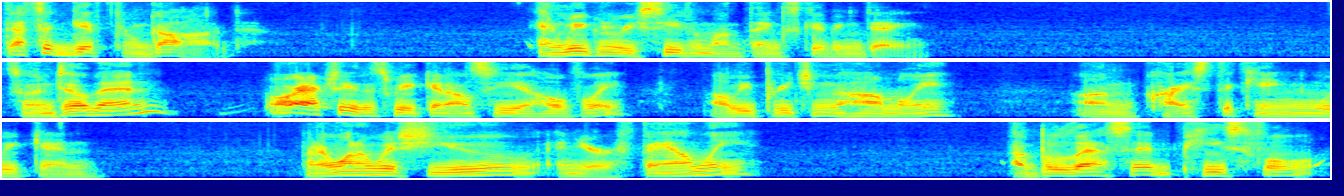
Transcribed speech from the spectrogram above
That's a gift from God. And we can receive Him on Thanksgiving Day. So until then, or actually this weekend, I'll see you hopefully. I'll be preaching the homily on Christ the King weekend. But I want to wish you and your family a blessed, peaceful,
